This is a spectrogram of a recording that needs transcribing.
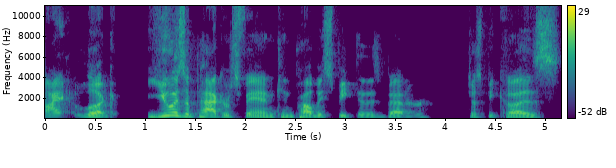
I look, you as a Packers fan can probably speak to this better just because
